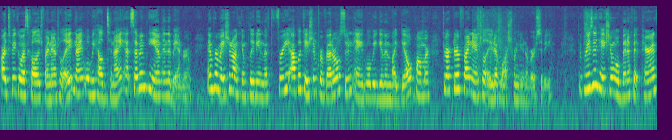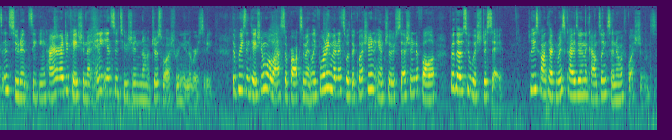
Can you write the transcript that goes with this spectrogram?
Our Topeka West College Financial Aid Night will be held tonight at 7 p.m. in the band room. Information on completing the free application for federal student aid will be given by Gail Palmer, Director of Financial Aid at Washburn University. The presentation will benefit parents and students seeking higher education at any institution, not just Washburn University. The presentation will last approximately 40 minutes with a question and answer session to follow for those who wish to stay. Please contact Ms. Kaiser in the Counseling Center with questions.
